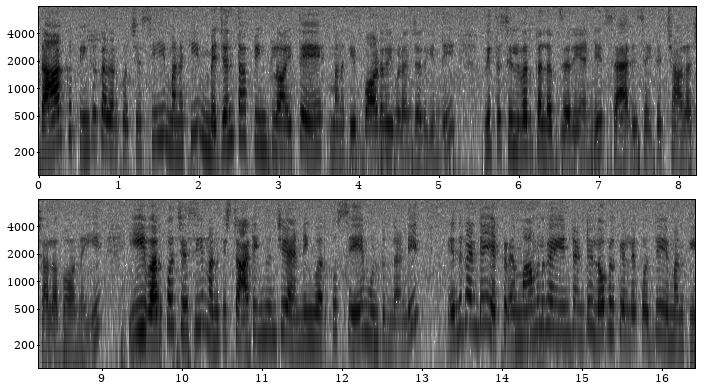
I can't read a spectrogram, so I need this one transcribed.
డార్క్ పింక్ కలర్కి వచ్చేసి మనకి మెజంతా పింక్లో అయితే మనకి బార్డర్ ఇవ్వడం జరిగింది. విత్ సిల్వర్ కలర్ జరీ అండి. శారీస్ అయితే చాలా చాలా బాగున్నాయి. ఈ వర్క్ వచ్చేసి మనకి స్టార్టింగ్ నుంచి ఎండింగ్ వరకు సేమ్ ఉంటుందండి. ఎందుకంటే ఎక్కడ మామూలుగా ఏంటంటే లోపలికి వెళ్ళే కొద్దీ మనకి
